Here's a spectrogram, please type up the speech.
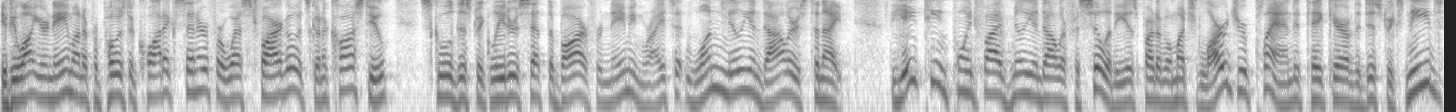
If you want your name on a proposed aquatic center for West Fargo, it's going to cost you. School district leaders set the bar for naming rights at $1 million tonight. The $18.5 million facility is part of a much larger plan to take care of the district's needs,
